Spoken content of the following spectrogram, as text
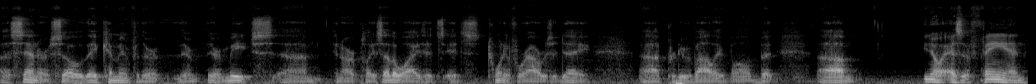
uh, center, so they come in for their their, their meets um, in our place. Otherwise, it's it's 24 hours a day, uh, Purdue volleyball. But um, you know, as a fan,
